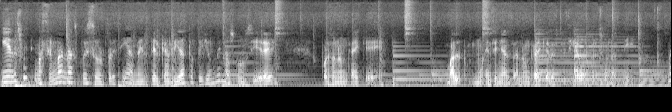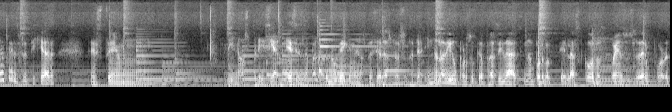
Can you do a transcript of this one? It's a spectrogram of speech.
Y en las últimas semanas, pues sorpresivamente, el candidato que yo menos consideré, por eso nunca hay que enseñanza, nunca hay que desprestigiar a las personas, ni no hay que desprestigiar, este, mm, menospreciar, esa es la palabra, nunca hay que menospreciar a las personas, y no lo digo por su capacidad, sino por lo que las cosas pueden suceder por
